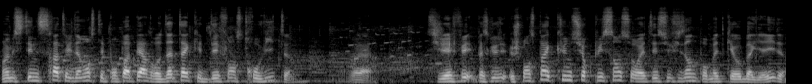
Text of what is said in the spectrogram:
Ouais, mais c'était une strat, évidemment, c'était pour pas perdre d'attaque et de défense trop vite. Voilà. Si j'avais fait... Parce que je pense pas qu'une surpuissance aurait été suffisante pour mettre KO Bagaïd.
